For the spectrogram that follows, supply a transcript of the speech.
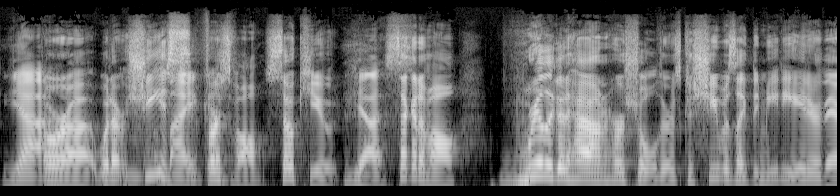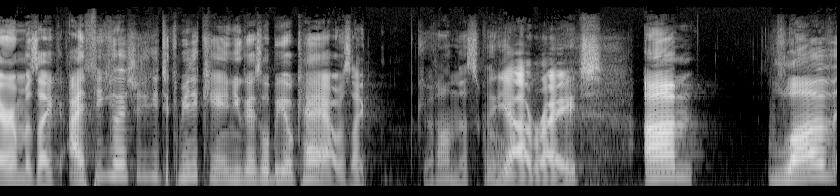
Yeah. or uh whatever. She is Micah? first of all, so cute. yes. Second of all, really good head on her shoulders because she was like the mediator there and was like, I think you guys just need to communicate and you guys will be okay. I was like, good on this girl. Yeah. Right. Um, love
